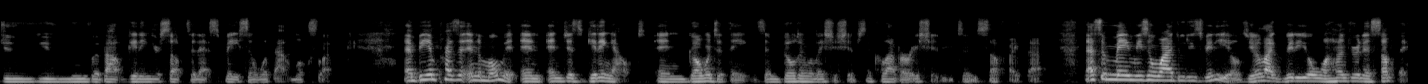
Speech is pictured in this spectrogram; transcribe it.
do you move about getting yourself to that space and what that looks like. And being present in the moment and, and just getting out and going to things and building relationships and collaborations and stuff like that. That's the main reason why I do these videos. You're like video 100 and something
